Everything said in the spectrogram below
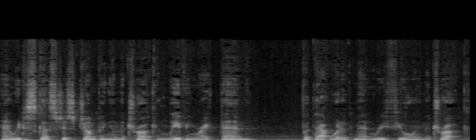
and we discussed just jumping in the truck and leaving right then, but that would have meant refueling the truck.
